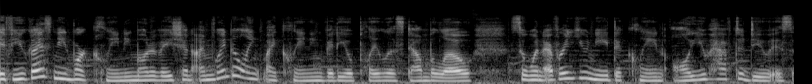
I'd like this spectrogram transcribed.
If you guys need more cleaning motivation, I'm going to link my cleaning video playlist down below. So whenever you need to clean, all you have to do is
